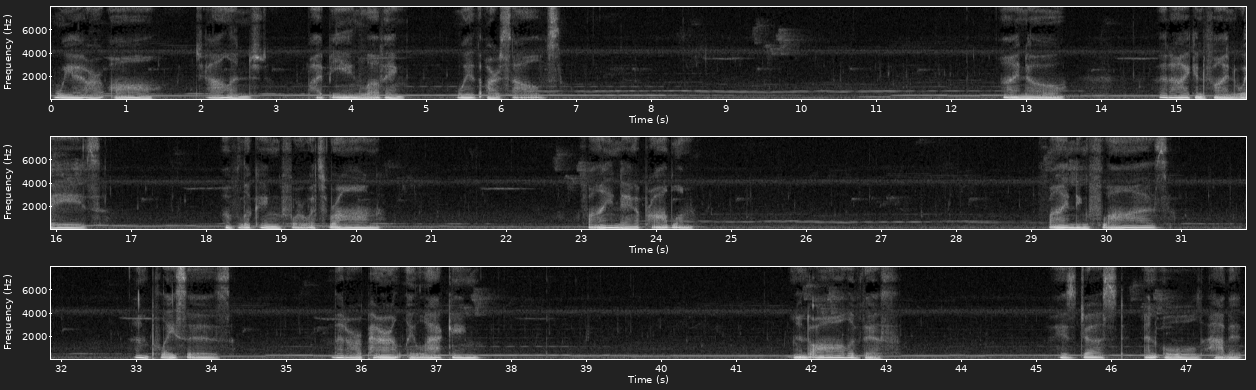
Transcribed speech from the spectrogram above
we are all challenged by being loving with ourselves. I know that I can find ways of looking for what's wrong, finding a problem finding flaws and places that are apparently lacking. And all of this is just an old habit.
